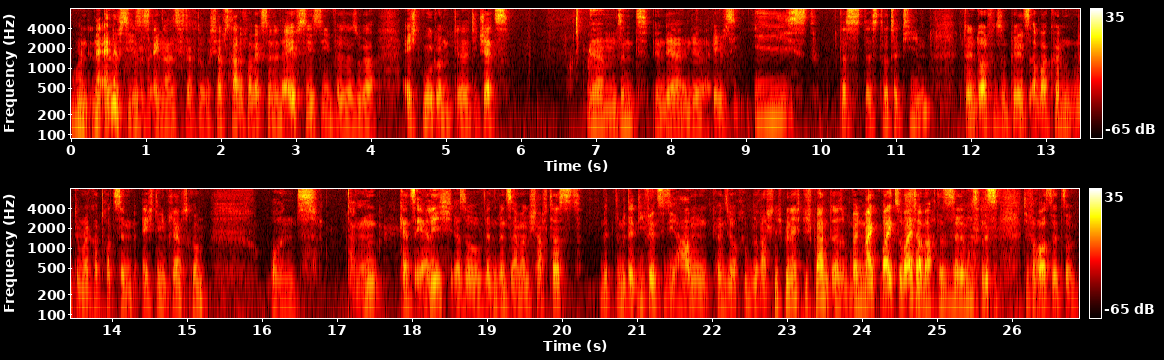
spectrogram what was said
Moment, in der NFC ist es enger, als ich dachte. Ich habe es gerade verwechselt. In der AFC ist 7 4 sogar echt gut und äh, die Jets ähm, sind in der, in der AFC East das, das dritte Team hinter den Dolphins und Bills, aber können mit dem Rekord trotzdem echt in die Playoffs kommen. Und dann, ganz ehrlich, also wenn du es einmal geschafft hast, mit, mit der Defense, die sie haben, können sie auch überraschen. Ich bin echt gespannt. Also wenn Mike White so weitermacht, das ist halt immer so das, die Voraussetzung.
